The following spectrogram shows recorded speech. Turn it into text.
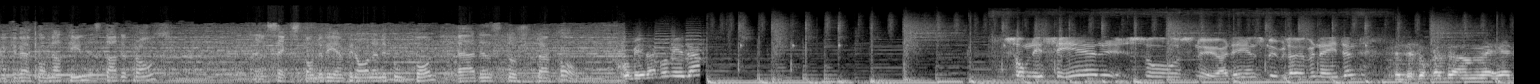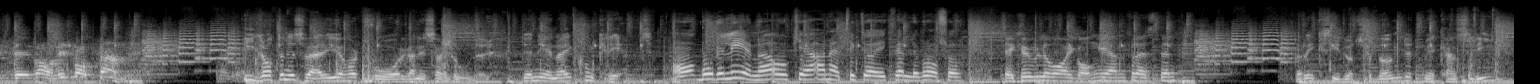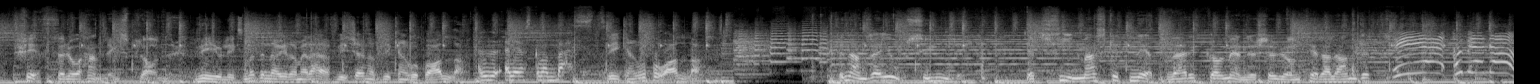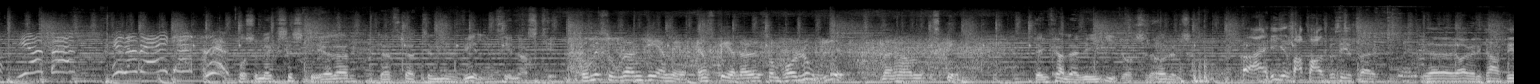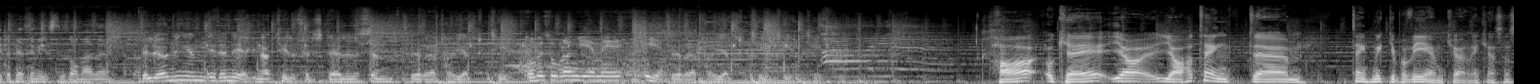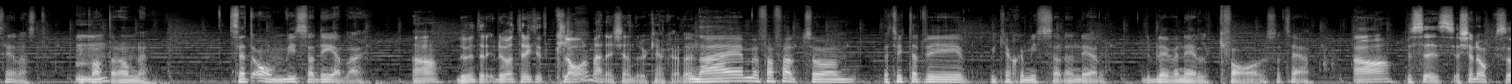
Mycket välkomna till Stade de France. Den 16 VM-finalen i fotboll. Världens största show. God middag, god middag. Som ni ser så snöar det en smula över nejden. Det plockar fram ett vanligt måttband. Idrotten i Sverige har två organisationer. Den ena är konkret. Ja, både Lena och eh, Anette tyckte jag gick väldigt bra för. Det är kul att vara igång igen förresten. Riksidrottsförbundet med kansli, chefer och handlingsplaner. Vi är ju liksom inte nöjda med det här för vi känner att vi kan gå på alla. Eller, eller jag ska vara bäst. Vi kan gå på alla. Den andra är osynlig. Ett finmaskigt nätverk av människor runt hela landet. Kom igen nu! Jobba! Hela vägen! Och som existerar därför att den vill finnas till. Tommy Soran Gemi, en spelare som har roligt när han spelar. Den kallar vi idrottsrörelsen. Nej, jag tappade precis där. Jag är väl kanske lite pessimistisk då, men... Belöningen är den egna tillfredsställelsen över att ha hjälpt till. Tommy Soran Gemi är... Över att ha hjälpt till, till, till. Ja, okej. Okay. Jag, jag har tänkt, eh, tänkt mycket på VM-krönikan sen senast. Vi Mm. pratade om det. Sett om vissa delar. Ja, du, är inte, du var inte riktigt klar med den kände du kanske? Eller? Nej, men framförallt så... Jag tyckte att vi, vi kanske missade en del. Det blev en del kvar så att säga. Ja, precis. Jag kände också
